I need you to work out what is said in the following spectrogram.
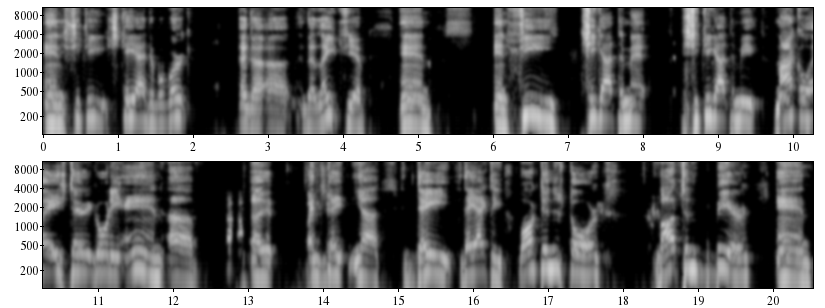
and she she, she had to work at the uh, the late shift, and and she she got to meet she, she got to meet Michael Hayes, Terry Gordy, and uh, uh and they yeah they they actually walked in the store, bought some beer, and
